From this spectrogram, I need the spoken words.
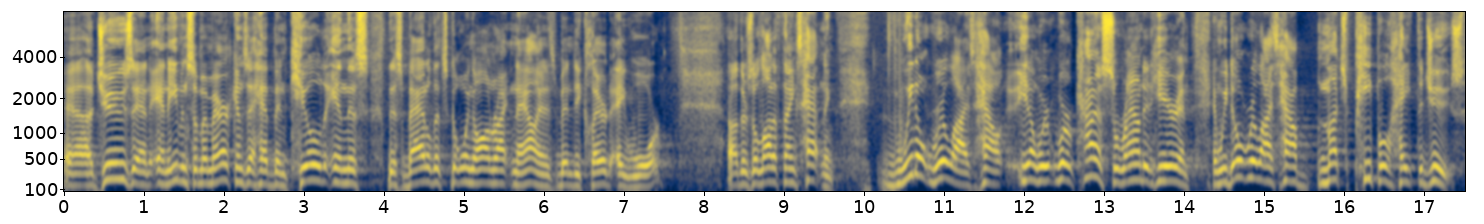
uh, Jews and, and even some Americans that have been killed in this this battle that's going on right now and it's been declared a war. Uh, there's a lot of things happening. We don't realize how, you know, we're, we're kind of surrounded here and, and we don't realize how much people hate the Jews.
